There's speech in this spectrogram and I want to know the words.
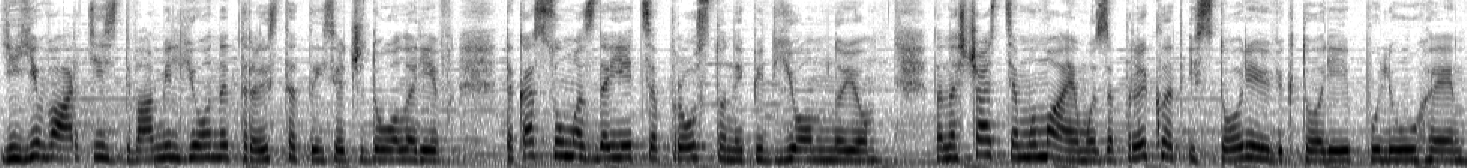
Її вартість 2 мільйони 300 тисяч доларів. Така сума здається просто непідйомною. Та на щастя, ми маємо за приклад історію Вікторії Полюги,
